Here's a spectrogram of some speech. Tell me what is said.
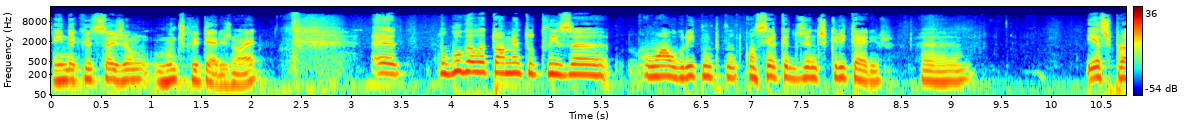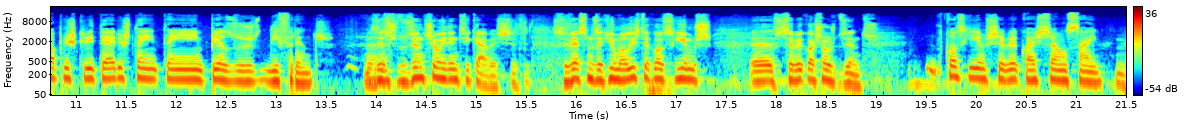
Ainda que sejam muitos critérios, não é? Uh, o Google atualmente utiliza um algoritmo com cerca de 200 critérios. Uh, esses próprios critérios têm, têm pesos diferentes. Mas esses 200 são identificáveis. Se, tivéssemos aqui uma lista, conseguíamos uh, saber quais são os 200? Conseguíamos saber quais são 100. Hum.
